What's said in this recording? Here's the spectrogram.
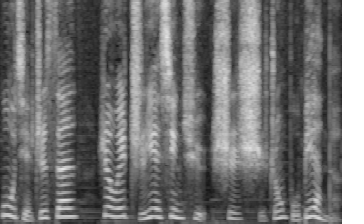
误解之三，认为职业兴趣是始终不变的。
